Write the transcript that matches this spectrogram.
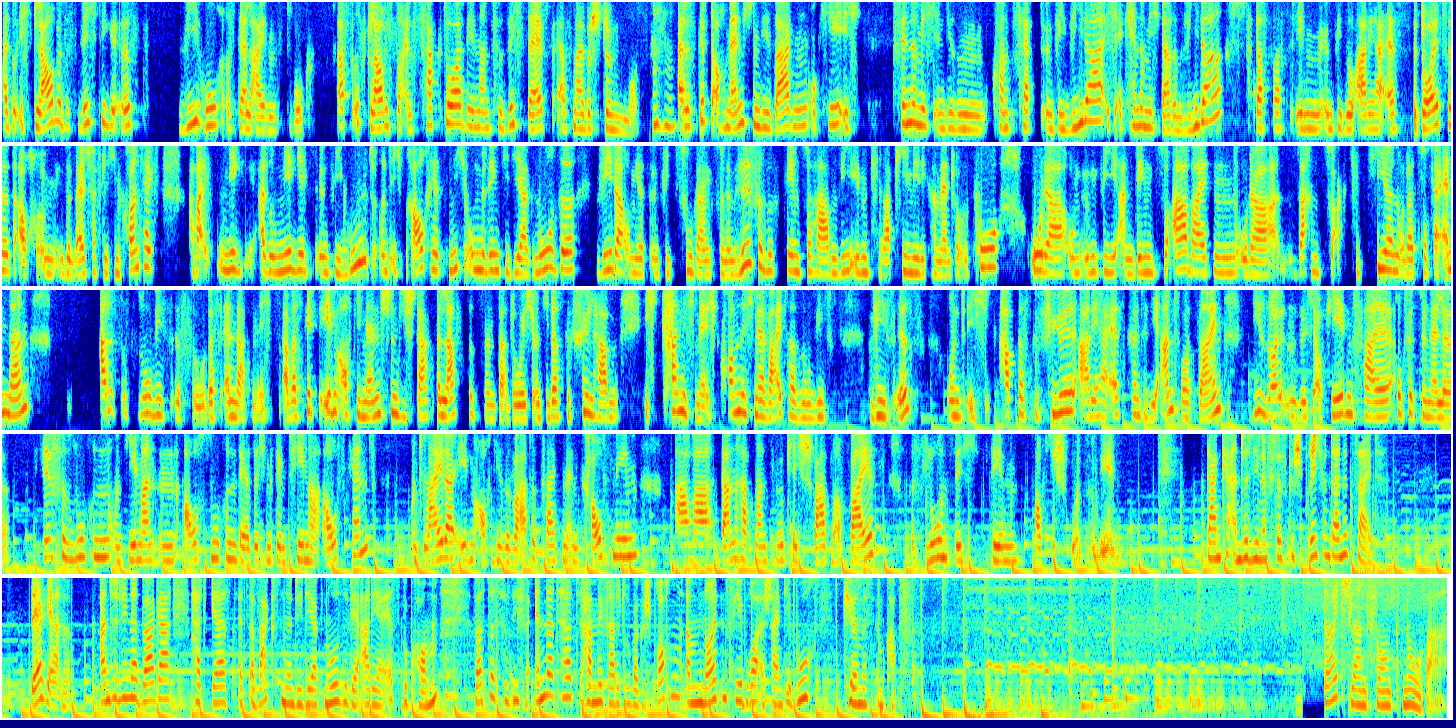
Also ich glaube, das Wichtige ist, wie hoch ist der Leidensdruck? Das ist, glaube ich, so ein Faktor, den man für sich selbst erstmal bestimmen muss. Mhm. Weil es gibt auch Menschen, die sagen, okay, ich finde mich in diesem Konzept irgendwie wieder. Ich erkenne mich darin wieder. Das, was eben irgendwie so ADHS bedeutet, auch im gesellschaftlichen Kontext. Aber mir, also mir geht es irgendwie gut und ich brauche jetzt nicht unbedingt die Diagnose, weder um jetzt irgendwie Zugang zu einem Hilfesystem zu haben, wie eben Therapie, Medikamente und Co. oder um irgendwie an Dingen zu arbeiten oder Sachen zu akzeptieren oder zu verändern, alles ist so, wie es ist, so. Das ändert nichts. Aber es gibt eben auch die Menschen, die stark belastet sind dadurch und die das Gefühl haben, ich kann nicht mehr, ich komme nicht mehr weiter, so wie es, wie es ist. Und ich habe das Gefühl, ADHS könnte die Antwort sein. Die sollten sich auf jeden Fall professionelle Hilfe suchen und jemanden aussuchen, der sich mit dem Thema auskennt und leider eben auch diese Wartezeiten in Kauf nehmen aber dann hat man es wirklich schwarz auf weiß. Es lohnt sich, dem auf die Spur zu gehen. Danke, Angelina, für das Gespräch und deine Zeit. Sehr gerne. Angelina Berger hat erst als Erwachsene die Diagnose der ADHS bekommen. Was das für sie verändert hat, haben wir gerade drüber gesprochen. Am 9. Februar erscheint ihr Buch Kirmes im Kopf. Deutschlandfunk Nova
